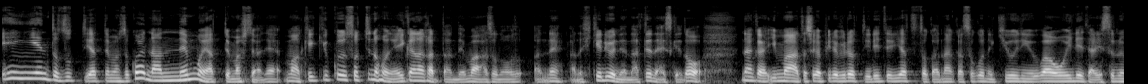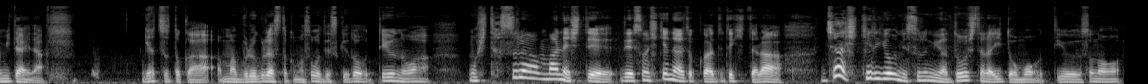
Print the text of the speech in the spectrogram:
延々とずっとやってました。これは何年もやってましたよね。まあ結局そっちの方には行かなかったんで、まあそのね、あの弾けるようにはなってないですけど、なんか今私がピロピロって入れてるやつとか、なんかそこに急に和音入れたりするみたいなやつとか、まあブルーグラスとかもそうですけど、っていうのは、もうひたすら真似して、で、その弾けないとこが出てきたら、じゃあ弾けるようにするにはどうしたらいいと思う？っていう、その、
